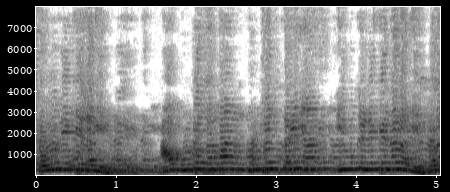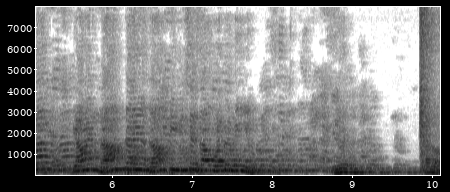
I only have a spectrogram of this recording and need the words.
તો હું નીચે લગે. આ મોટો સન્માન મુજબ કરી આ થોડા ત્યાં ધામ તે ધામથી વિશેષ આવ હતો નહીં ચલો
